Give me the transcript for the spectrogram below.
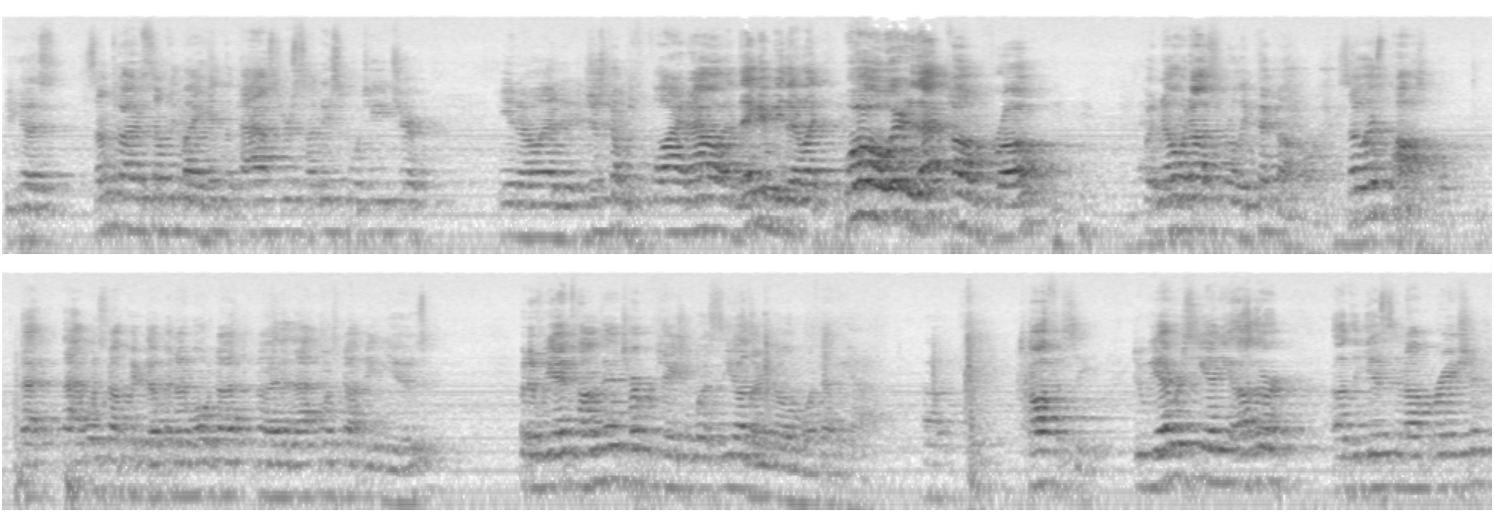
Because sometimes something might hit the pastor, Sunday school teacher, you know, and it just comes flying out and they can be there like, whoa, where did that come from? But no one else really pick up on it. So it's possible that that one's not picked up and I won't deny that that one's not being used. But if we had tongues and interpretation, what's the other known one that we have? Uh, Prophecy. Do we ever see any other of the gifts in operation?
